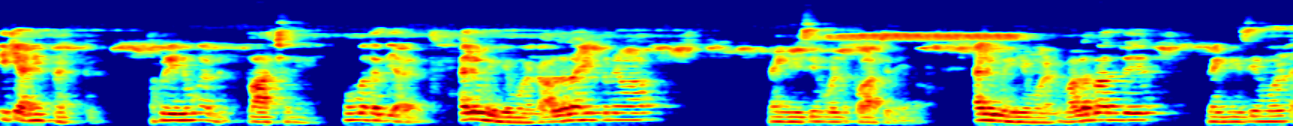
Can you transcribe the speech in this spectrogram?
ඒකේ අනිත් පැත්ත. අපිට එන්නේ මොකද්ද? පාචනය. කොහොමද තියාගන්නේ? ඇලුමිනියම් වලට අල්ලලා හිටනවා. මැග්නීසියම් වලට පාචනය වෙනවා. ඇලුමිනියම් වලට මලබද්දය, මැග්නීසියම් වලට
